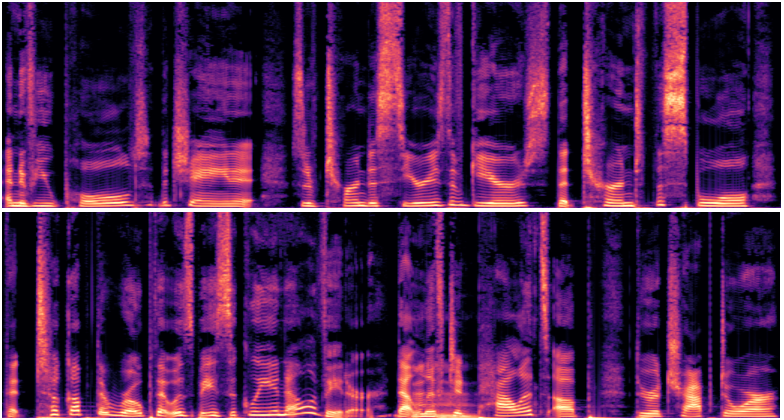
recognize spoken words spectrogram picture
And if you pulled the chain, it sort of turned a series of gears that turned the spool that took up the rope that was basically an elevator that hmm. lifted pallets up through a trapdoor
